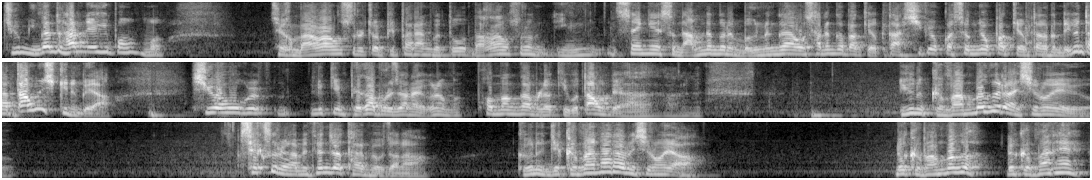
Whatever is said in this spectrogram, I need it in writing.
지금 인간들 하는 얘기 보면 뭐, 제가 마광수를 좀 비판한 것도 마광수는 인생에서 남는 거는 먹는 거하고 사는 것밖에 없다. 식욕과 성욕밖에 없다. 그런데 이건 다 다운시키는 거야. 식욕을 느끼면 배가 부르잖아요. 그러면 포만감을 느끼고 다운돼. 아, 이거는 그만 먹으라는 신호예요. 섹스를 하면 현자타임이 오잖아. 그거는 이제 그만하라는 신호야. 너 그만 먹어. 너 그만해.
